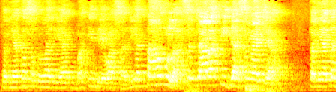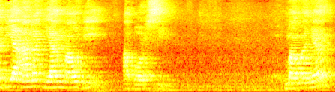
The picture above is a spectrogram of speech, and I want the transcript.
Ternyata setelah dia makin dewasa, dia tahulah secara tidak sengaja Ternyata dia anak yang mau diaborsi. Mamanya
